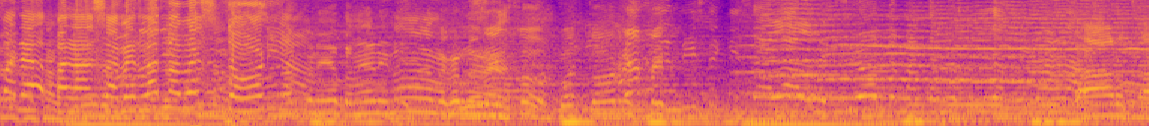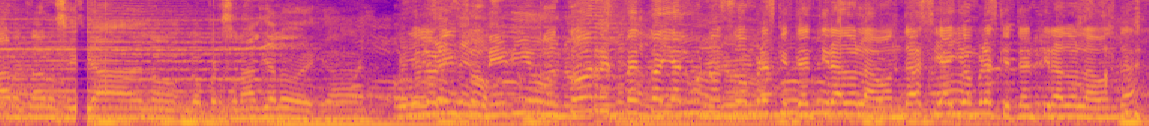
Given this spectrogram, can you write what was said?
Para, para saber la nueva historia. Lorenzo, con todo respeto. Claro, claro, claro, sí, ya lo, lo personal ya lo ya. Oye, Lorenzo, con todo respeto, hay algunos hombres que te han tirado la onda. ¿Sí hay hombres que te han tirado la onda?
